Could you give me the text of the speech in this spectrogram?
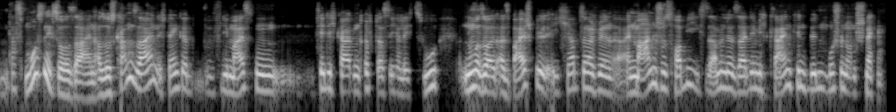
das muss nicht so sein. Also es kann sein, ich denke, für die meisten Tätigkeiten trifft das sicherlich zu. Nur mal so als Beispiel, ich habe zum Beispiel ein manisches Hobby, ich sammle, seitdem ich Kleinkind bin, Muscheln und Schnecken.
